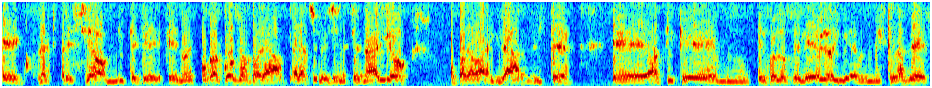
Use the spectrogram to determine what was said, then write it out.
eh, con la expresión, viste que, que no es poca cosa para, para subirse un escenario o para bailar, viste. Eh, así que mm, eso lo celebro y en mis clases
